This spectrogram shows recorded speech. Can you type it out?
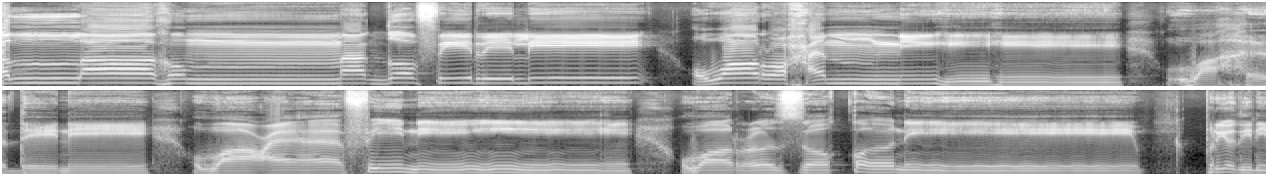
আল্লাহুম্মা গফিরলি وارحمني واهدني وعافني وارزقني প্রিয় দিনী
